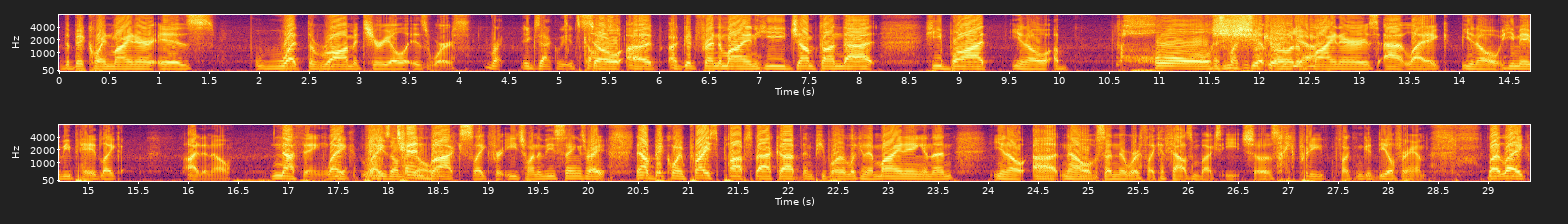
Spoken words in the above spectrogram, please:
the bitcoin miner is what the raw material is worth Right. Exactly. It's cost. so uh, a good friend of mine, he jumped on that. He bought, you know, a whole As much as he could, shitload yeah. of miners at like, you know, he maybe paid like, I don't know, nothing, like like on the ten bucks, like for each one of these things, right? Now Bitcoin price pops back up, then people are looking at mining, and then, you know, uh, now all of a sudden they're worth like a thousand bucks each. So it's like a pretty fucking good deal for him. But like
